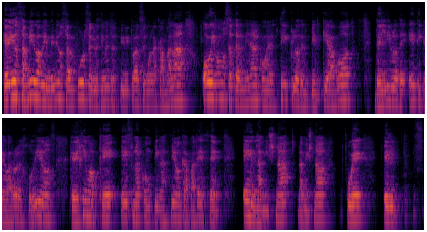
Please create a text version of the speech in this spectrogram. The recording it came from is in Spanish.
Queridos amigos, bienvenidos al curso de crecimiento espiritual según la Kabbalah. Hoy vamos a terminar con el ciclo del Pirkei Avot, del libro de ética y valores judíos, que dijimos que es una compilación que aparece en la Mishnah. La Mishnah fue el,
